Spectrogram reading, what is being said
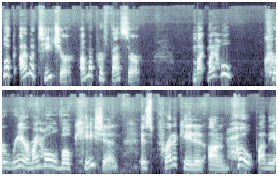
look, I'm a teacher, I'm a professor. My, my whole career, my whole vocation is predicated on hope, on the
